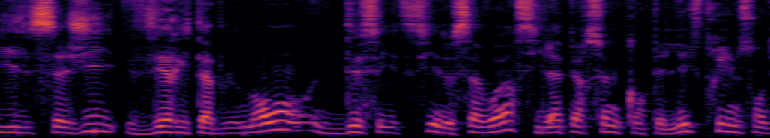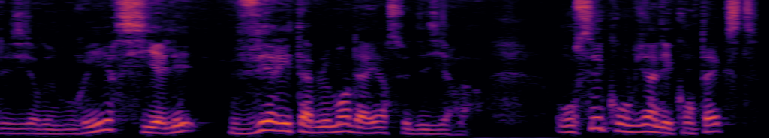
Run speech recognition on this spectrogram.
Il s'agit véritablement d'essayer de savoir si la personne, quand elle exprime son désir de mourir, si elle est véritablement derrière ce désir-là. On sait combien les contextes,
